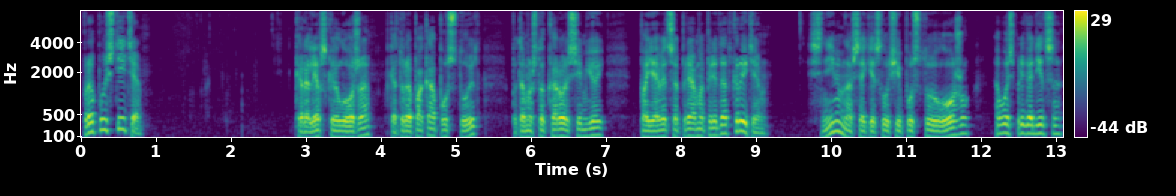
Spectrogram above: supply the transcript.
Пропустите. Королевская ложа, которая пока пустует, потому что король с семьей появится прямо перед открытием. Снимем на всякий случай пустую ложу, авось пригодится.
